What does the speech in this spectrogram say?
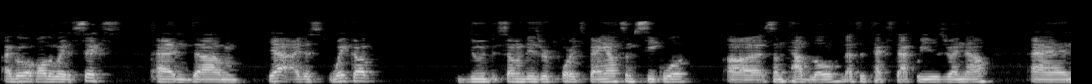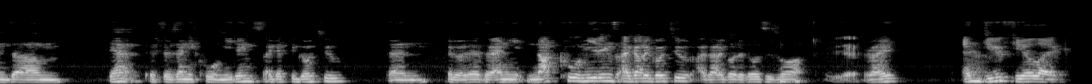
I go up all the way to 6 and um, yeah, I just wake up, do some of these reports, bang out some SQL, uh, some Tableau. That's the tech stack we use right now. And um, yeah, if there's any cool meetings I get to go to, then I go there. If there are any not cool meetings I gotta go to, I gotta go to those as well, Yeah. right? And do you feel like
